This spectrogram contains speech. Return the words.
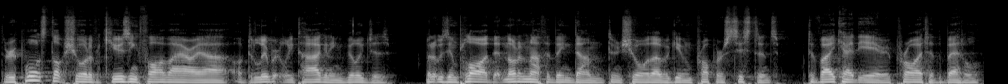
The report stopped short of accusing 5RAR of deliberately targeting villagers, but it was implied that not enough had been done to ensure they were given proper assistance to vacate the area prior to the battle,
